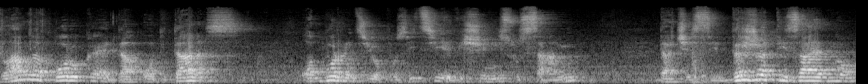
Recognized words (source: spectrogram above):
glavna poruka je da od danas odbornici opozicije više nisu sami, da će se držati zajedno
